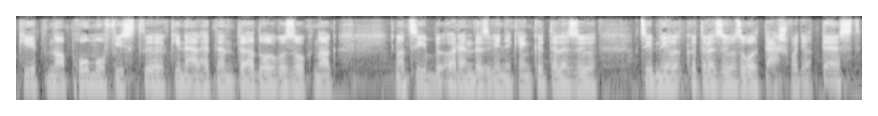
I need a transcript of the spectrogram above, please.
két nap home office-t kínál hetente a dolgozóknak. A CIB a rendezvényeken kötelező, a CIB-nél kötelező az oltás vagy a teszt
